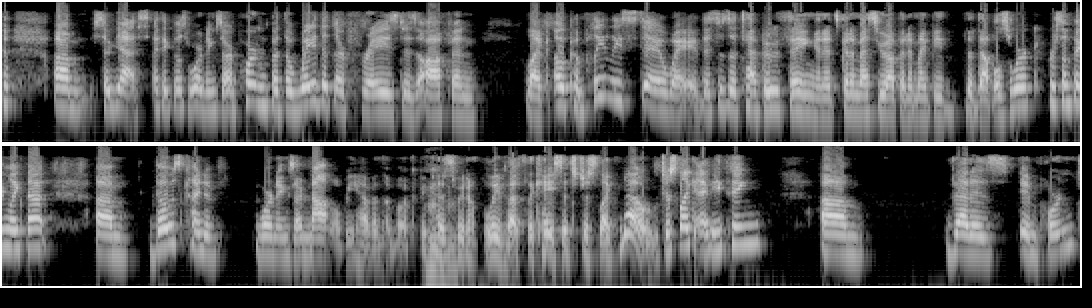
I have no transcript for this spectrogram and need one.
um, so yes, I think those warnings are important, but the way that they're phrased is often like, oh, completely stay away. This is a taboo thing and it's going to mess you up and it might be the devil's work or something like that. Um, those kind of warnings are not what we have in the book because mm-hmm. we don't believe that's the case. It's just like, no, just like anything um, that is important.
